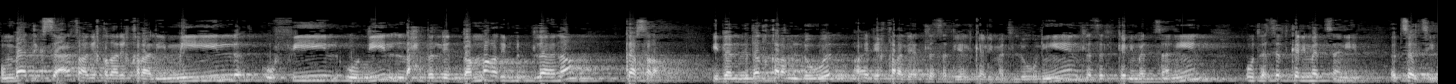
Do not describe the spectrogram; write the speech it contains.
ومن بعد ديك الساعات غادي يقدر يقرأ لي ميل وفيل وديل اللحظه اللي الضمة غادي نبدلها هنا كسرة. إذا بدا تقرأ من الأول غادي يقرأ لي ثلاثة ديال الكلمات الأولين ثلاثة الكلمات الثانيين وثلاثة الكلمات الثانيين. الثالثين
